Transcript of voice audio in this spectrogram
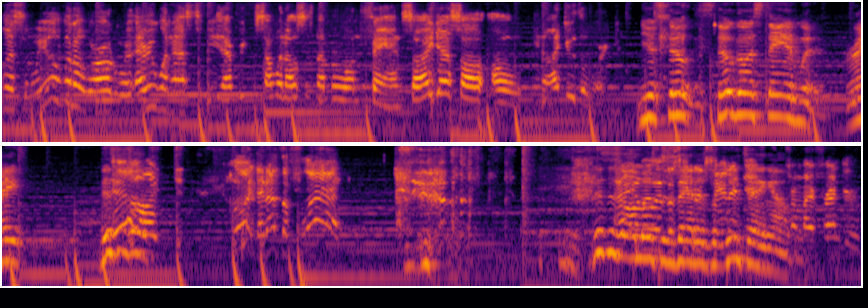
listen, we live in a world where everyone has to be every someone else's number one fan. So I guess I'll, I'll you know, I do the work. You're still still gonna stand with it, right? This is all, like, look, they got the flag. this is almost as bad as the Secret Wu Tang gift album. From my friend group.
